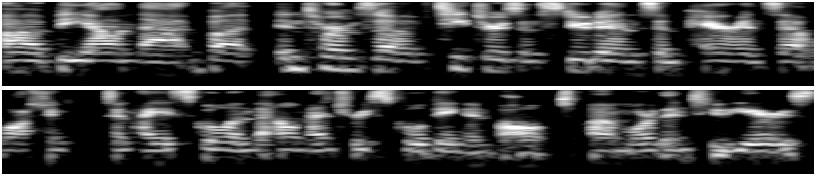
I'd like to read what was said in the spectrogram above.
uh, beyond that. But in terms of teachers and students and parents at Washington High School and the elementary school being involved, uh, more than two years.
